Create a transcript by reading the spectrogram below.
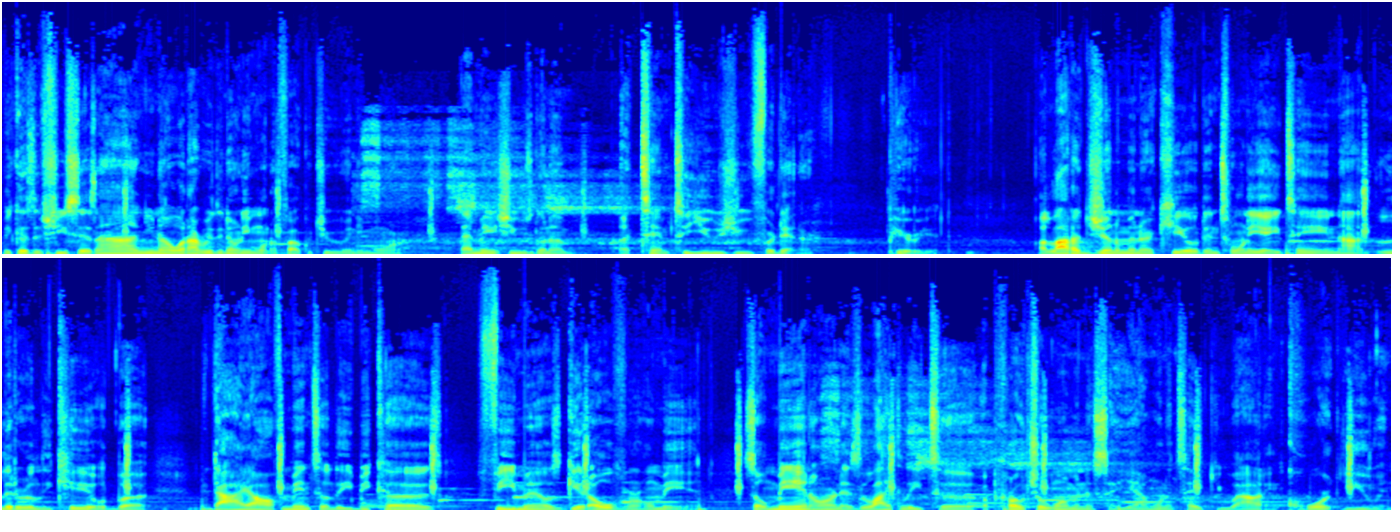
Because if she says, ah, you know what, I really don't even want to fuck with you anymore, that means she was gonna attempt to use you for dinner. Period a lot of gentlemen are killed in 2018 not literally killed but die off mentally because females get over on men. So men aren't as likely to approach a woman and say yeah i want to take you out and court you and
